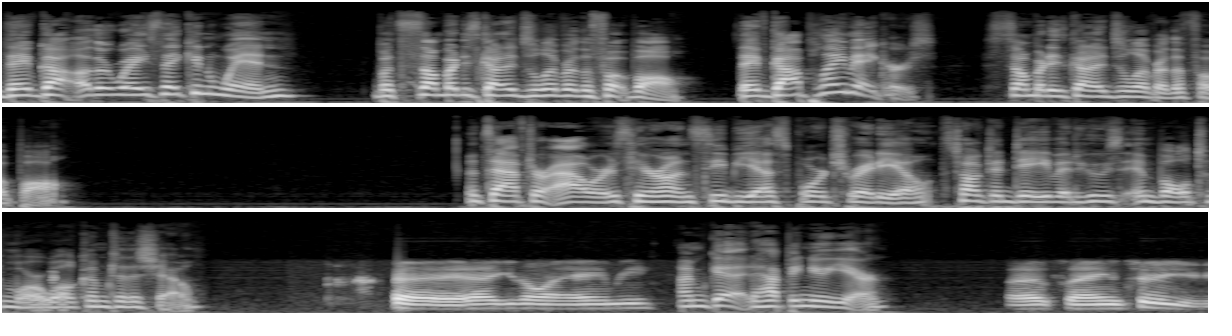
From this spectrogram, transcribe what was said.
They've got other ways they can win, but somebody's got to deliver the football. They've got playmakers. Somebody's got to deliver the football. It's after hours here on CBS Sports Radio. Let's talk to David, who's in Baltimore. Welcome to the show. Hey, how you doing, Amy? I'm good. Happy New Year. Uh, same to you.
